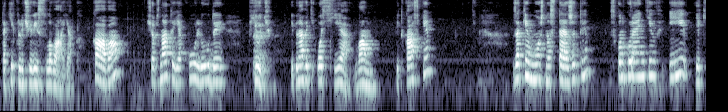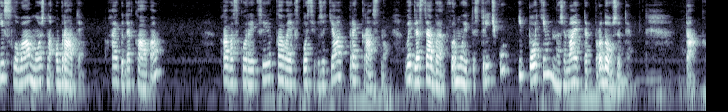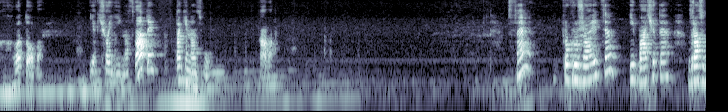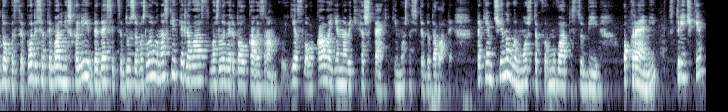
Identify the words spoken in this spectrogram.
такі ключові слова, як кава, щоб знати, яку люди п'ють. І навіть ось є вам підказки, за ким можна стежити з конкурентів, і які слова можна обрати. Хай буде кава, кава з корицею, кава як спосіб життя прекрасно. Ви для себе формуєте стрічку і потім нажимаєте продовжити. Так, готово. Якщо її назвати, так і назву. Кава. Все прогружається і бачите зразу дописи по 10-бальній шкалі, де 10 це дуже важливо. Наскільки для вас важливий ритуал кави зранку? Є слово кава, є навіть хештег, який можна сюди додавати. Таким чином, ви можете формувати собі окремі стрічки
